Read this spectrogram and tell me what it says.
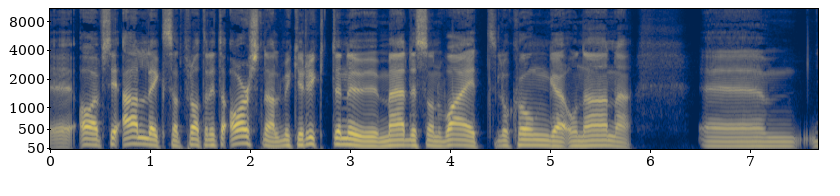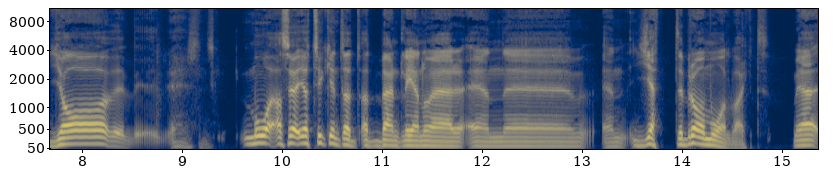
eh, AFC Alex att prata lite Arsenal. Mycket rykte nu. Madison, White, Lokonga, Onana. Eh, ja, eh, må, alltså jag, jag tycker inte att, att Bernt Leno är en, eh, en jättebra målvakt. Men jag,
